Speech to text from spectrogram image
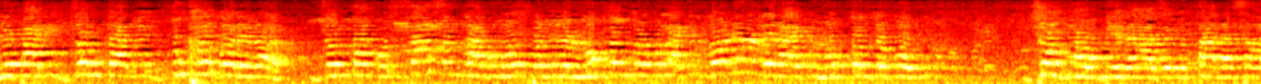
नेपाली जनताले दुःख गरेर जनताको शासन लागू होस् भनेर लोकतन्त्रको लागि लडेर लिएर आएको लोकतन्त्रको जगमा उभिएर आज यो तानाशाह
